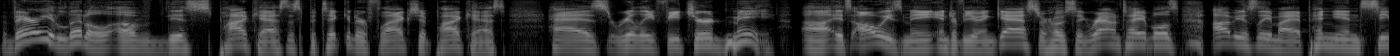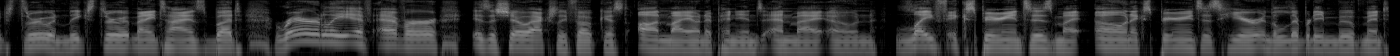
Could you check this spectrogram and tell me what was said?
very little of this podcast, this particular flagship podcast, has really featured me. Uh, it's always me interviewing guests or hosting roundtables. Obviously, my opinion seeps through and leaks through it many times, but rarely, if ever, is a show actually focused on my own opinions and my own life experiences, my own experiences here in the liberty movement.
